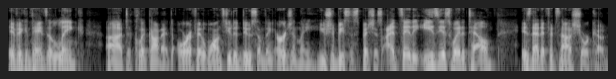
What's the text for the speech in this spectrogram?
if it contains a link uh, to click on it, or if it wants you to do something urgently, you should be suspicious. I'd say the easiest way to tell is that if it's not a short code.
